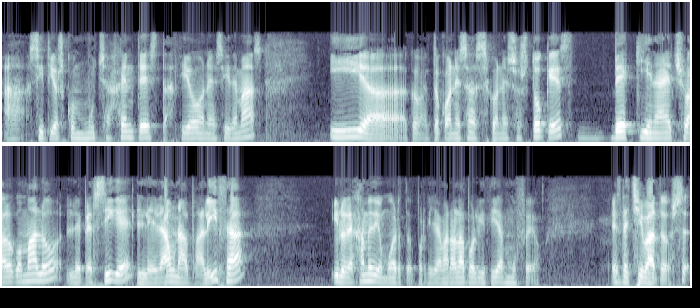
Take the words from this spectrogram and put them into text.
a sitios con mucha gente, estaciones y demás, y eh, con, esas, con esos toques ve quién ha hecho algo malo, le persigue, le da una paliza y lo deja medio muerto, porque llamar a la policía es muy feo. Es de chivatos.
